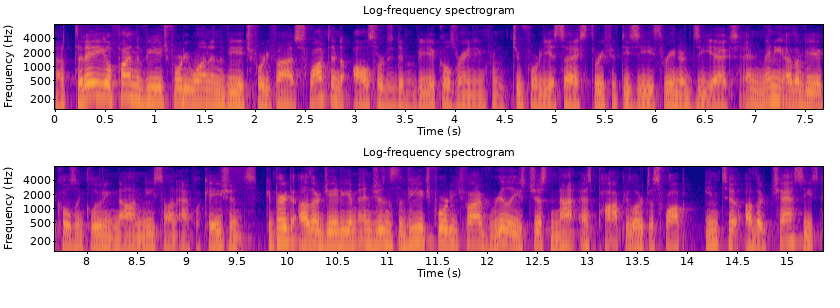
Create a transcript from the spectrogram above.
Now today you'll find the VH41 and the VH45 swapped into all sorts of different vehicles ranging from 240SX, 350Z, 300ZX, and many other vehicles including non-Nissan applications. Compared to other JDM engines, the VH45 really is just not as popular to swap into other chassis,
